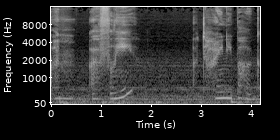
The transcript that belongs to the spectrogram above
I'm a flea? A tiny bug.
